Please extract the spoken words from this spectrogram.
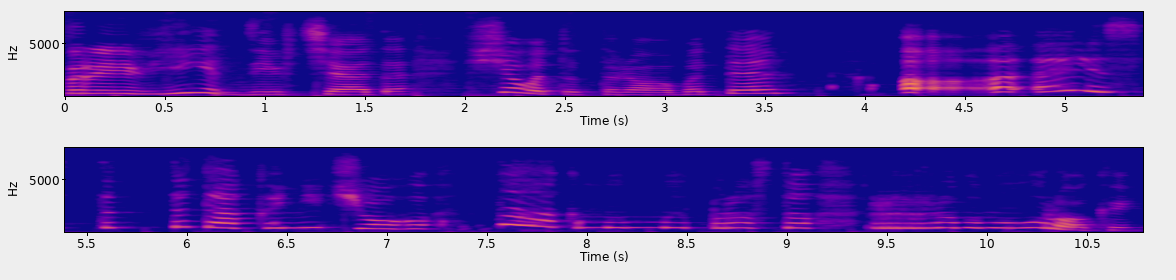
Привіт, дівчата. Що ви тут робите? А, а, Еліс, та, та так, нічого. Так, ми, ми просто робимо уроки.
